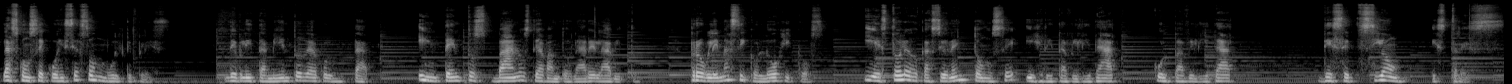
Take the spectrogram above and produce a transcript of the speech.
Las consecuencias son múltiples. Debilitamiento de la voluntad, intentos vanos de abandonar el hábito, problemas psicológicos, y esto le ocasiona entonces irritabilidad, culpabilidad, decepción, estrés.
